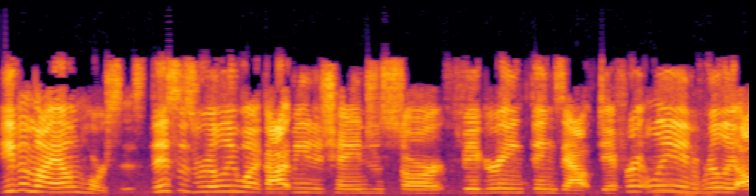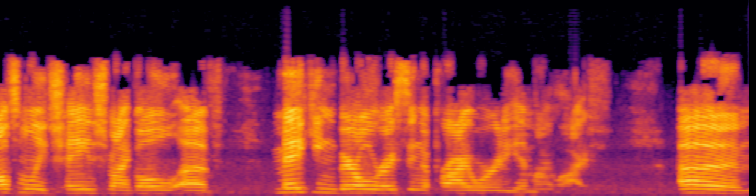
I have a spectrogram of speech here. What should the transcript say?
Even my own horses. This is really what got me to change and start figuring things out differently and really ultimately changed my goal of making barrel racing a priority in my life. Um,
